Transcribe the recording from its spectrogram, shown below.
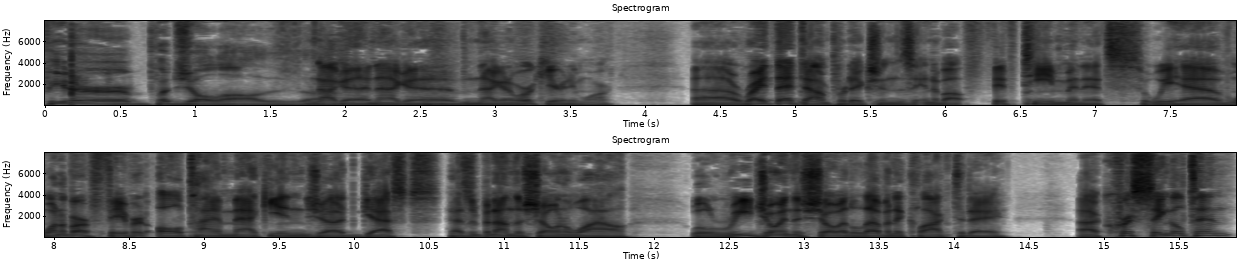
Peter Pajolas. not gonna not gonna not gonna work here anymore. Uh, write that down. Predictions in about 15 minutes. We have one of our favorite all-time Mackey and Judd guests. Hasn't been on the show in a while. Will rejoin the show at 11 o'clock today. Uh, Chris Singleton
